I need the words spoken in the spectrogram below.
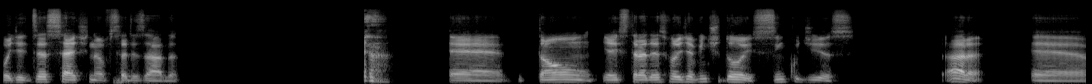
foi dia 17, né, oficializada. É, então, e a estreia desse foi dia 22, cinco dias. Cara, é,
